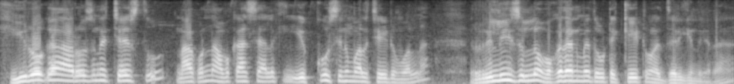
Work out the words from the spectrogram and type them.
హీరోగా ఆ రోజున చేస్తూ నాకున్న అవకాశాలకి ఎక్కువ సినిమాలు చేయడం వల్ల రిలీజుల్లో ఒకదాని మీద ఒకటి ఎక్కేయటం అది జరిగింది కదా.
